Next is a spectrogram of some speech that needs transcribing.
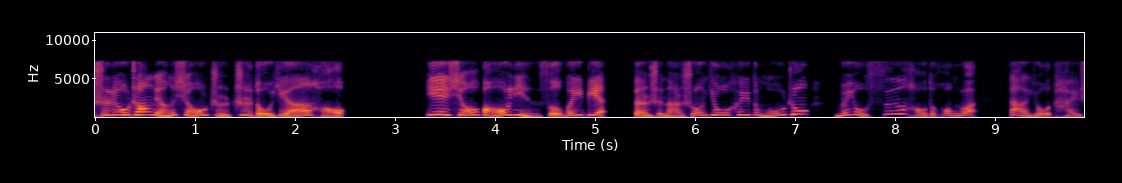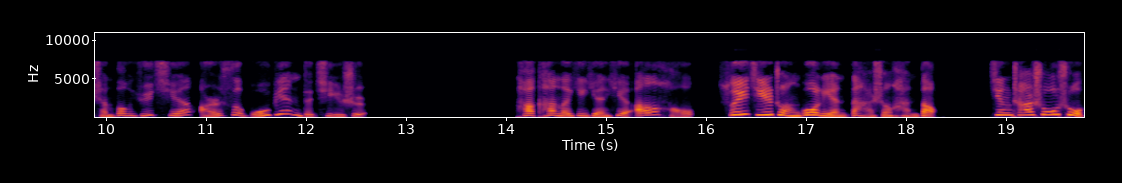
十六章两小指智斗叶安好。叶小宝脸色微变，但是那双黝黑的眸中没有丝毫的慌乱，大有泰山崩于前而色不变的气势。他看了一眼叶安好，随即转过脸，大声喊道：“警察叔叔，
